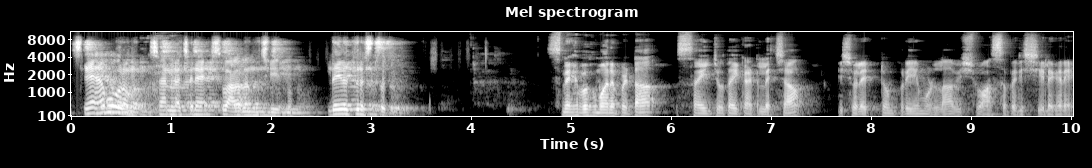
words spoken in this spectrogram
സ്നേഹപൂർവം സന്നച്ചനെ സ്വാഗതം ചെയ്യുന്നു. ദൈവത്തിന് സ്തുതി. സ്നേഹബഹുമാനപ്പെട്ട സൈജു തൈക്കാട്ടിലച്ച ഈശോയിൽ ഏറ്റവും പ്രിയമുള്ള വിശ്വാസ പരിശീലകരെ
